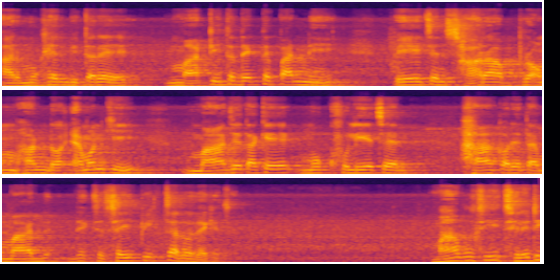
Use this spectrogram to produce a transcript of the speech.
আর মুখের ভিতরে মাটি তো দেখতে পাননি, পেয়েছেন সারা ব্রহ্মাণ্ড। এমনকি মা যে তাকে মুখ খুলিয়েছেন হাঁ করে তার মা দেখছে, সেই পিকচারও দেখেছে। মা বলছি ছেলেটি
